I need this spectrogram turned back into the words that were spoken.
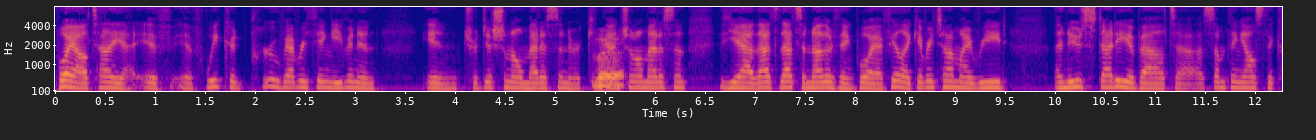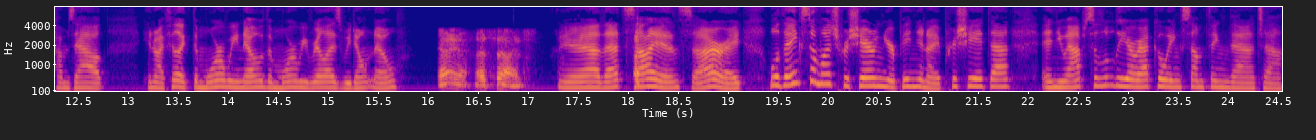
boy, I'll tell you, if if we could prove everything, even in in traditional medicine or conventional medicine, yeah, that's that's another thing. Boy, I feel like every time I read a new study about uh, something else that comes out, you know, I feel like the more we know, the more we realize we don't know. Yeah, yeah, that's science. Yeah, that's science. All right. Well, thanks so much for sharing your opinion. I appreciate that. And you absolutely are echoing something that uh,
